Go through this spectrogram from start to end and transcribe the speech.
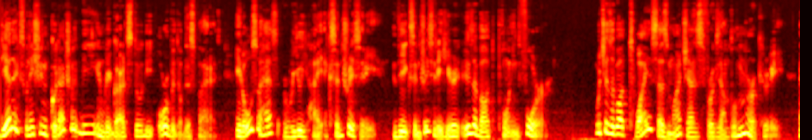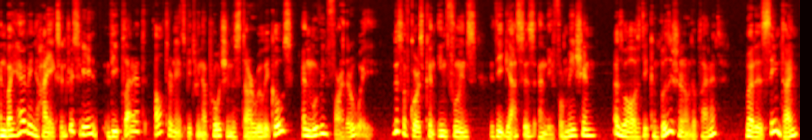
The other explanation could actually be in regards to the orbit of this planet. It also has really high eccentricity. The eccentricity here is about 0.4, which is about twice as much as, for example, Mercury. And by having high eccentricity, the planet alternates between approaching the star really close and moving farther away. This of course can influence the gases and the formation, as well as the composition of the planet, but at the same time,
